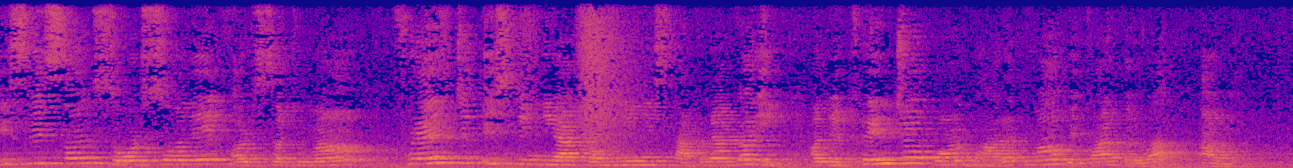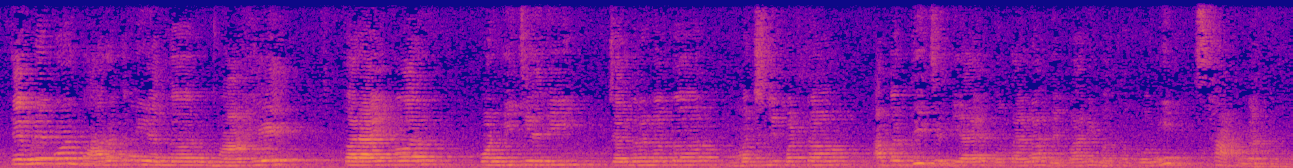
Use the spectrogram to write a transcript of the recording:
ઈસવીસન સોળસો ને અડસઠમાં ફ્રેન્ચ ઈસ્ટ ઇન્ડિયા કંપનીની સ્થાપના કરી અને ફ્રેન્ચો પણ ભારતમાં વેપાર કરવા આવ્યા. તેમણે પણ ભારતની અંદર માહે, કરાઈકર પોંડિચેરી મછલીપટ્ટમ આ બધી જગ્યાએ પોતાના વેપારી મથકોની સ્થાપના કરી.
